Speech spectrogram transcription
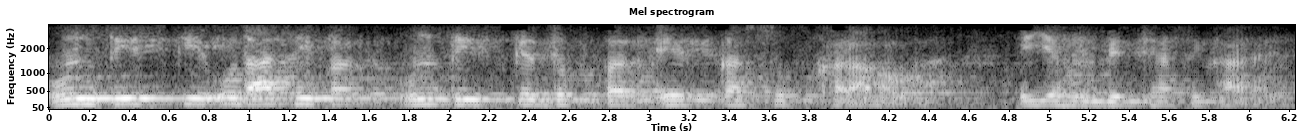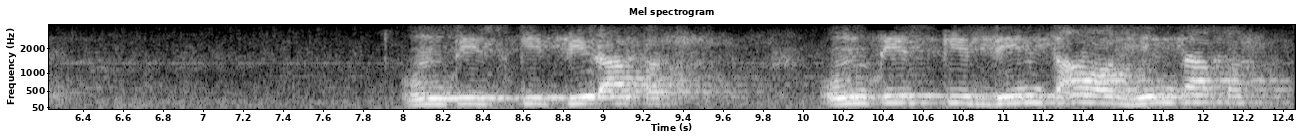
उनतीस की उदासी पर, उनतीस के दुख पर एक का सुख खड़ा होगा। ये हम विद्या सिखा रहे हैं। उनतीस की पीड़ा पर, उनतीस की दीनता और हीनता पर,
